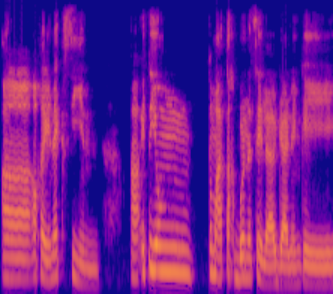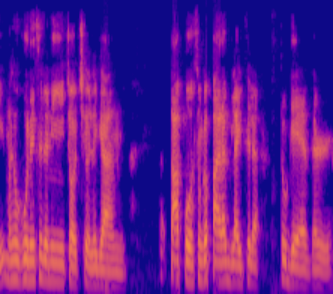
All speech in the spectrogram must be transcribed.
Ah, okay, next scene. Ah, ito yung tumatakbo na sila galing kay mahuhuli sila ni Chocho Legang. Tapos nagpa-paraglide sila together.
